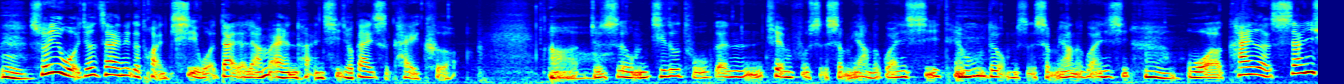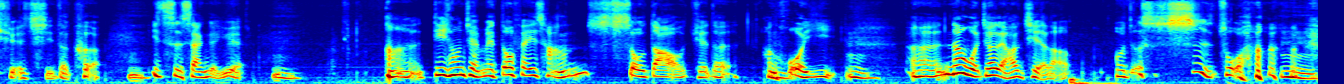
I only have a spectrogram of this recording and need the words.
嗯，所以我就在那个团契，我带了两百人团契就开始开课啊、呃，就是我们基督徒跟天父是什么样的关系，天父对我们是什么样的关系？嗯，我开了三学期的课，嗯，一次三个月，嗯，嗯、呃，弟兄姐妹都非常受到觉得。很获益，嗯，呃，那我就了解了，我就试做，嗯，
